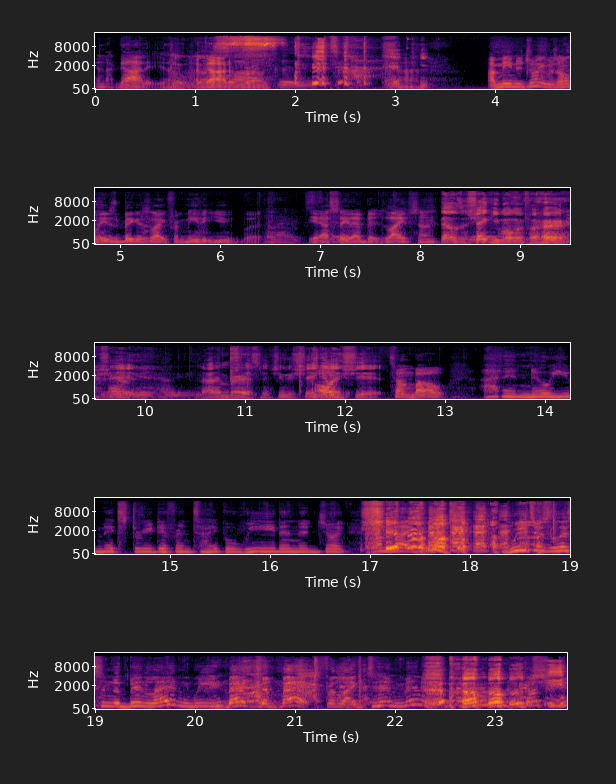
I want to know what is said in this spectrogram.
and I got it, yo. I got it, bro. Wow, I mean, the joint was only as big as like from me to you, but yeah, I say that bitch life, son. That was a shaky moment for her. Hell Shit. Yeah, hell yeah. Not embarrassing. She was shaking Oh, like shit. Talking about, I didn't know you mixed three different type of weed in the joint. I'm like, oh. we just listened to Bin Laden weed back to back for like ten minutes. Oh, What you,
